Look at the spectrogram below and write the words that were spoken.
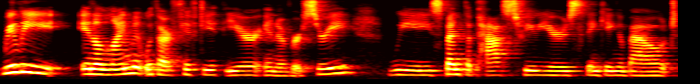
really in alignment with our 50th year anniversary, we spent the past few years thinking about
